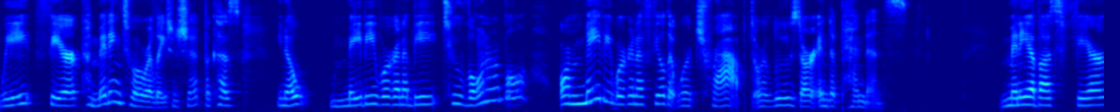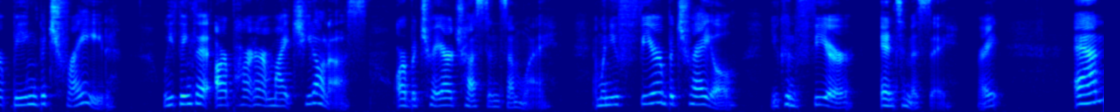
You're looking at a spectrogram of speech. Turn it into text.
We fear committing to a relationship because, you know, maybe we're going to be too vulnerable, or maybe we're going to feel that we're trapped or lose our independence. Many of us fear being betrayed. We think that our partner might cheat on us or betray our trust in some way. And when you fear betrayal, you can fear intimacy, right? And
